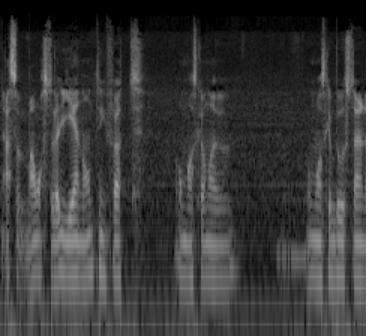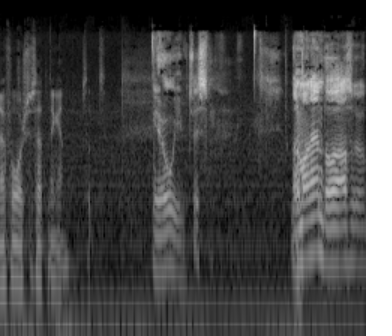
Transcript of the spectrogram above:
Alltså man måste väl ge någonting för att... Om man ska nå, Om man ska boosta den där forwardsuppsättningen. Jo, givetvis. Men om man ändå, alltså,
